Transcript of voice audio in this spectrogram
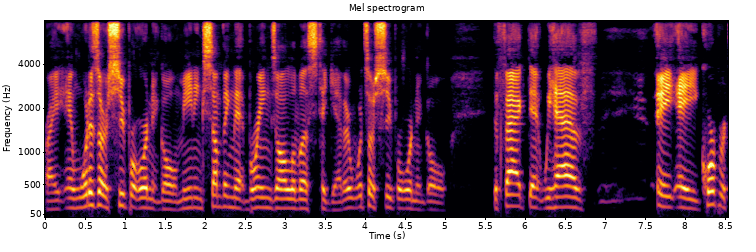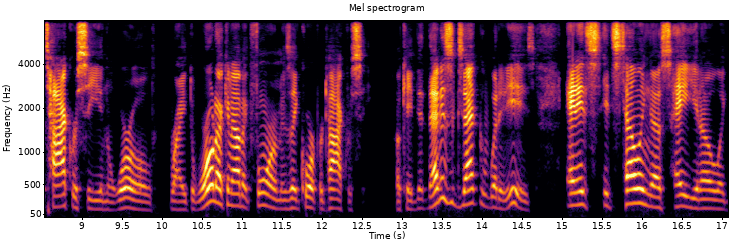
right? And what is our superordinate goal? Meaning something that brings all of us together. What's our superordinate goal? The fact that we have a, a corporatocracy in the world, right? The World Economic Forum is a corporatocracy. Okay, that, that is exactly what it is. And it's it's telling us, hey, you know, like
